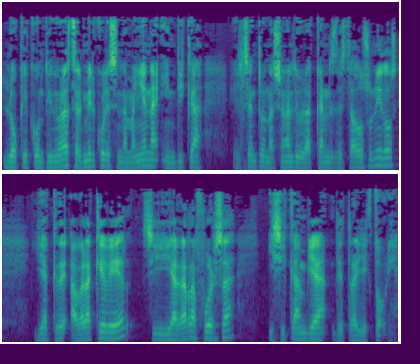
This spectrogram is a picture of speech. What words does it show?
lo que continuará hasta el miércoles en la mañana, indica el Centro Nacional de Huracanes de Estados Unidos. Ya habrá que ver si agarra fuerza y si cambia de trayectoria.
